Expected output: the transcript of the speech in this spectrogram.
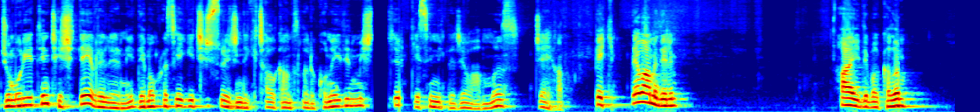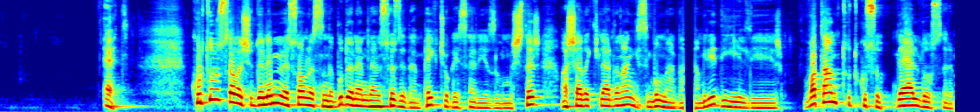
Cumhuriyet'in çeşitli evrelerini demokrasiye geçiş sürecindeki çalkantıları konu edilmiştir. Kesinlikle cevabımız Ceyhan. Peki devam edelim. Haydi bakalım. Evet. Kurtuluş Savaşı dönemi ve sonrasında bu dönemden söz eden pek çok eser yazılmıştır. Aşağıdakilerden hangisi bunlardan biri değildir? Vatan tutkusu değerli dostlarım.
